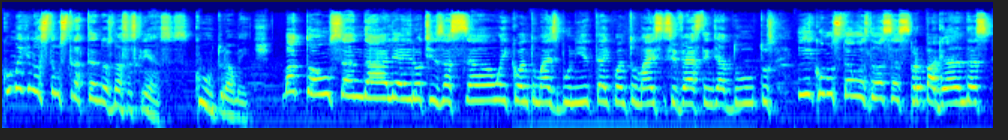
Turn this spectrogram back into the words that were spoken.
como é que nós estamos tratando as nossas crianças, culturalmente? Batom, sandália, erotização, e quanto mais bonita, e quanto mais se vestem de adultos, e como estão as nossas propagandas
